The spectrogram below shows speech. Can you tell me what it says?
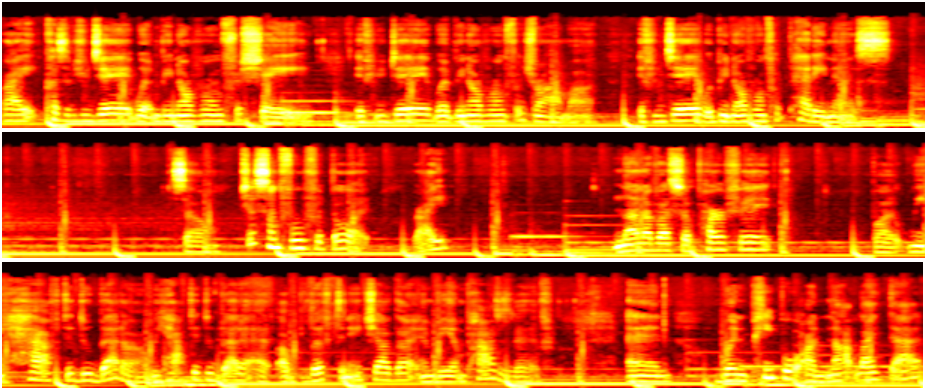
right? Because if you did, wouldn't be no room for shade. If you did, wouldn't be no room for drama. If you did, would be no room for pettiness. So, just some food for thought, right? None of us are perfect, but we have to do better. We have to do better at uplifting each other and being positive. And when people are not like that,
